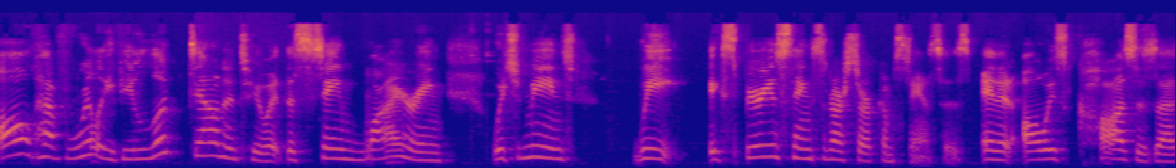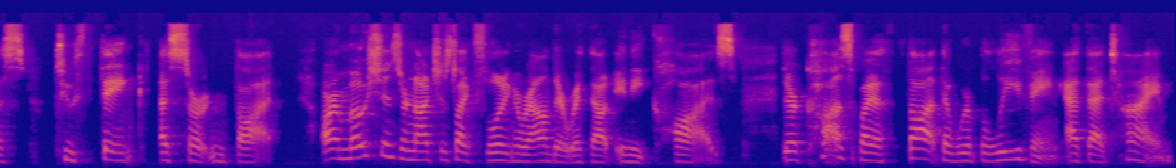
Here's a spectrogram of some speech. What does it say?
all have really, if you look down into it, the same wiring, which means we experience things in our circumstances and it always causes us to think a certain thought. Our emotions are not just like floating around there without any cause. They're caused by a thought that we're believing at that time,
